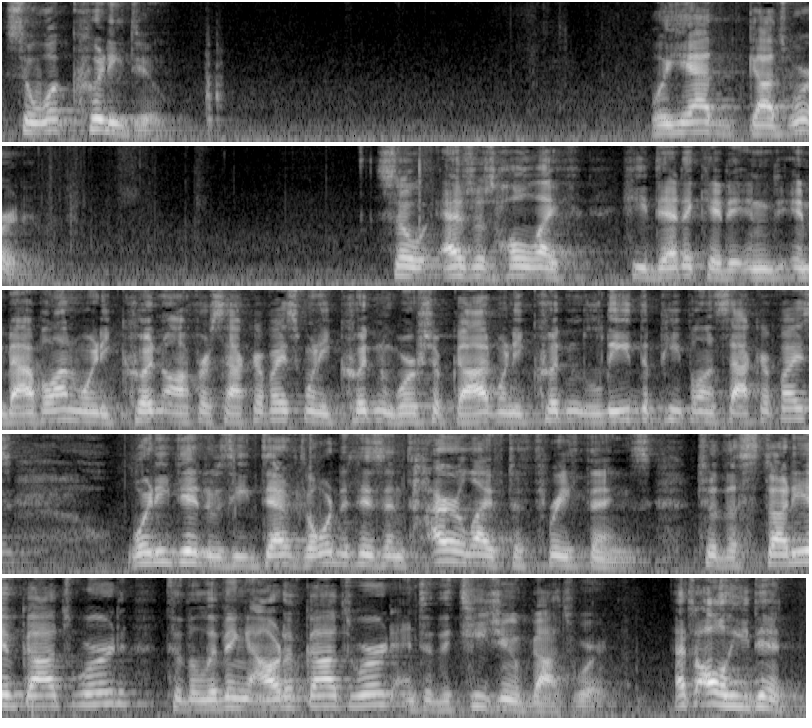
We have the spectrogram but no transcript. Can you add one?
So what could he do? Well, he had God's word. So Ezra's whole life, he dedicated in, in Babylon when he couldn't offer sacrifice, when he couldn't worship God, when he couldn't lead the people in sacrifice. What he did was he devoted his entire life to three things to the study of God's word, to the living out of God's word, and to the teaching of God's word. That's all he did.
